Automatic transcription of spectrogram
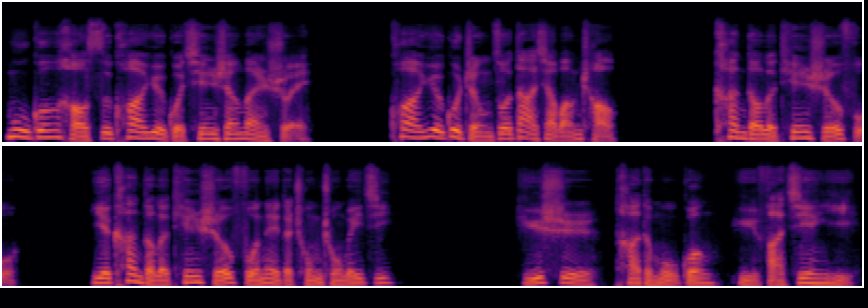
目光好似跨越过千山万水，跨越过整座大夏王朝，看到了天蛇府，也看到了天蛇府内的重重危机。于是，他的目光愈发坚毅。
